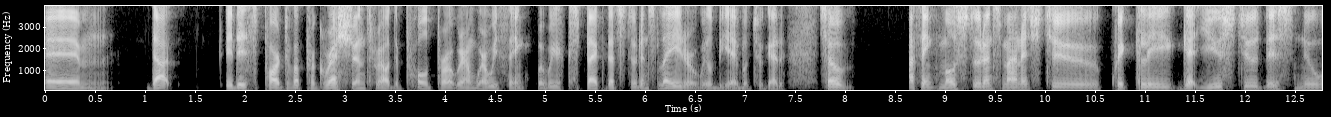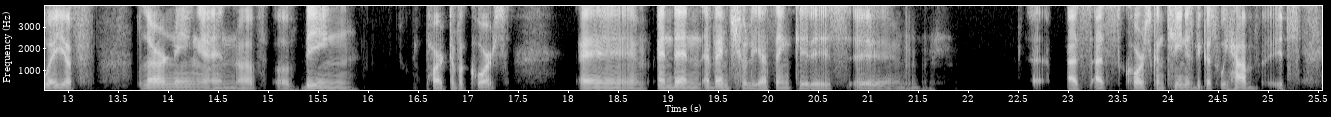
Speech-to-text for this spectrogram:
um, that it is part of a progression throughout the whole program where we think where we expect that students later will be able to get it. So I think most students manage to quickly get used to this new way of learning and of, of being part of a course. Um, and then eventually, I think it is um, as as course continues because we have it's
